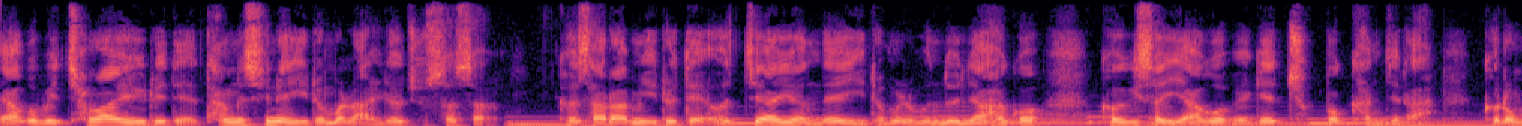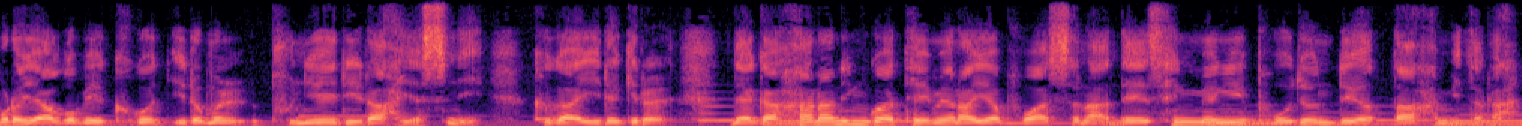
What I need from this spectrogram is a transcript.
야곱이 청하여 이르되 당신의 이름을 알려주소서. 그 사람이 이르되 어찌하여 내 이름을 묻느냐 하고 거기서 야곱에게 축복한지라. 그러므로 야곱이 그곳 이름을 분이엘이라 하였으니 그가 이르기를 내가 하나님과 대면하여 보았으나 내 생명이 보존되었다 함이더라.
